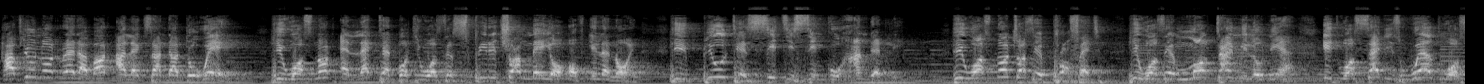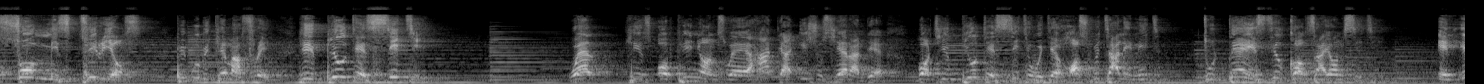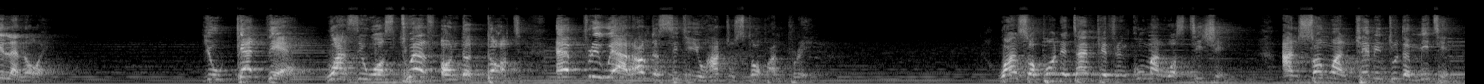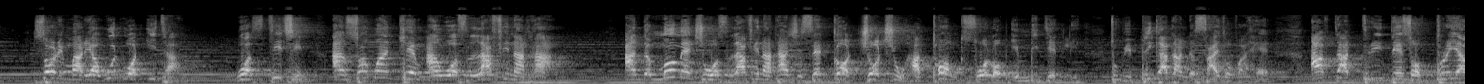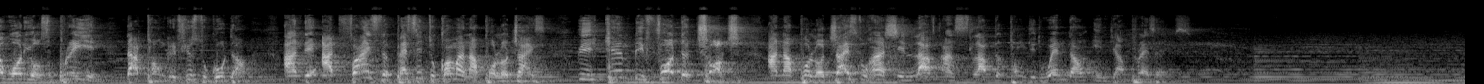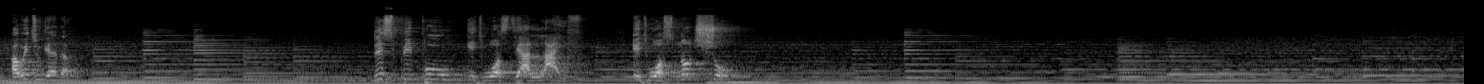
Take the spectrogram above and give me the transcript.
Have you not read about Alexander Dowie he was not elected but he was the spiritual mayor of Illinois. He built a city single-handedly. He was not just a prophet he was a multi-millionaire. It was said his wealth was so mysterious people became afraid. He built a city well his opinions were had their issues here and there but he built a city with a hospital in it. Today is still called Zion City in Illinois. You get there once it was 12 on the dot everywhere around the city you had to stop and pray. Once upon a time Kathryn Kuhlman was teaching and someone came into the meeting. Sorry Maria Woodworth-Etter was teaching and someone came and was laughing at her and the moment she was laughing at her she said God judge you. Her tongue swelled up immediately to be bigger than the size of her head after three days of prayer warriors praying that tongue refused to go down. And they advised the person to come and apologize. We came before the church and apologized to her. She laughed and slapped the tongue. It went down in their presence. Are we together? These people it was their life it was not show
